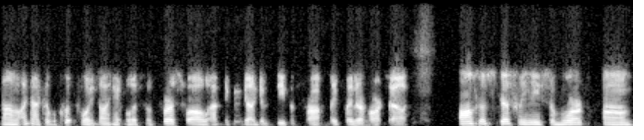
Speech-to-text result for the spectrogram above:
Um, I got a couple quick points on here. Listen, first of all, I think we gotta give the defense props. They play their hearts out. Also, definitely needs some work. Um,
